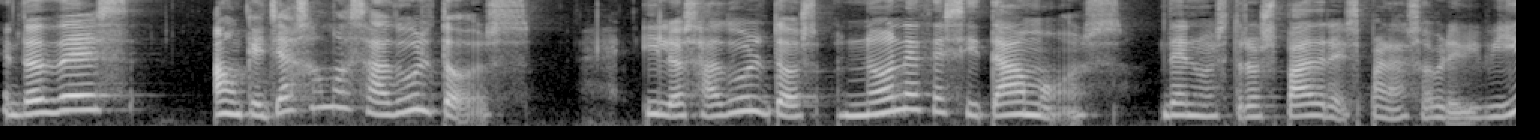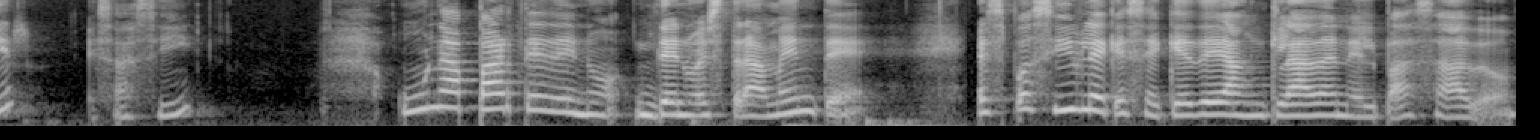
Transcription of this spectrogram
Entonces, aunque ya somos adultos y los adultos no necesitamos de nuestros padres para sobrevivir, ¿Es así? Una parte de, de nuestra mente es posible que se quede anclada en el pasado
